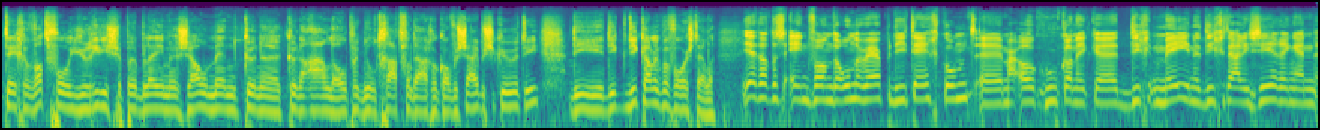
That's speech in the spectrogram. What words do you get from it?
Tegen wat voor juridische problemen zou men kunnen, kunnen aanlopen? Ik bedoel, het gaat vandaag ook over cybersecurity. Die, die, die kan ik me voorstellen. Ja, dat is een van de onderwerpen die je tegenkomt. Uh, maar ook hoe kan ik uh, mee in de digitalisering en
